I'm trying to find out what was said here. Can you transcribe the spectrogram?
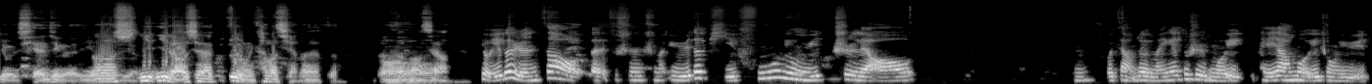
有前景的应用？啊，是医医疗现在最容易看到钱的方向。有一个人造呃，就是什么鱼的皮肤用于治疗，嗯，我讲对吗？应该就是某一培养某一种鱼，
